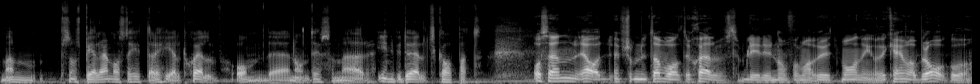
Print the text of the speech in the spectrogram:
man som spelare måste hitta det helt själv om det är någonting som är individuellt skapat. Och sen, ja, eftersom du inte har valt det själv så blir det någon form av utmaning. Och det kan ju vara bra att gå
